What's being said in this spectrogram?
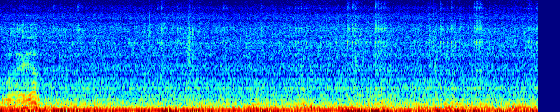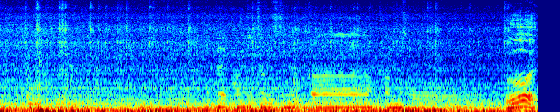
좋아요 앞에 방지턱 있으니까 감소 굿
